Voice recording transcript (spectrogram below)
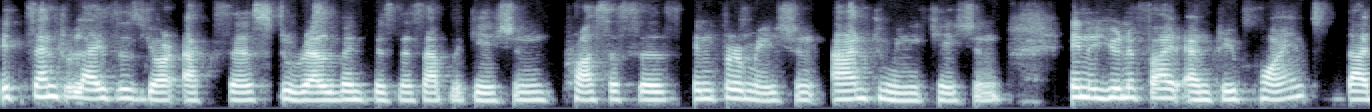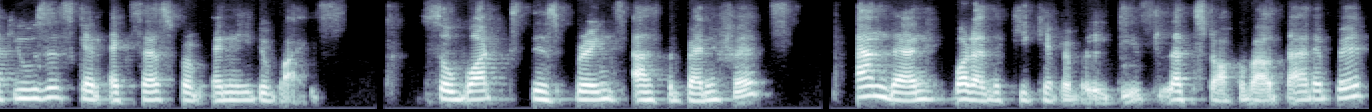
It centralizes your access to relevant business application, processes, information, and communication in a unified entry point that users can access from any device. So what this brings as the benefits and then what are the key capabilities? Let's talk about that a bit.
